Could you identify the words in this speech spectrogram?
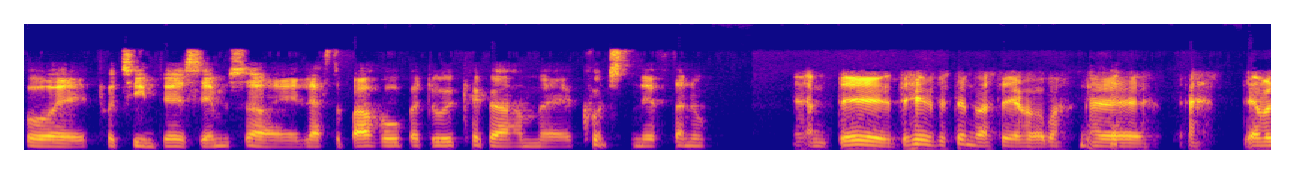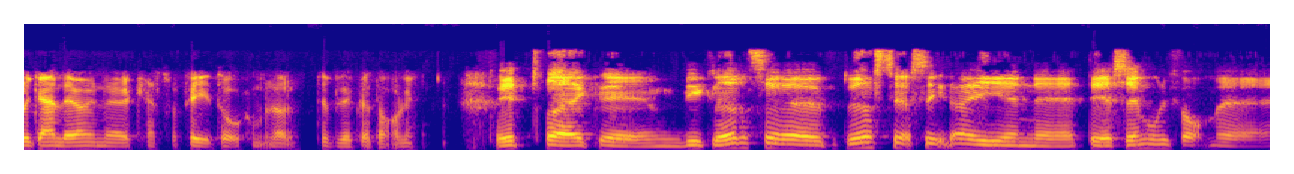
på, øh, på Team DSM, så øh, lad os da bare håbe, at du ikke kan gøre ham øh, kunsten efter nu. Jamen, det, det er bestemt også det, jeg håber. øh, jeg vil gerne lave en uh, Castro P 2.0. Det bliver godt dårligt. Fedt, Frederik. Øh, vi glæder, dig til, glæder os til at se dig i en uh, DSM-uniform uh,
